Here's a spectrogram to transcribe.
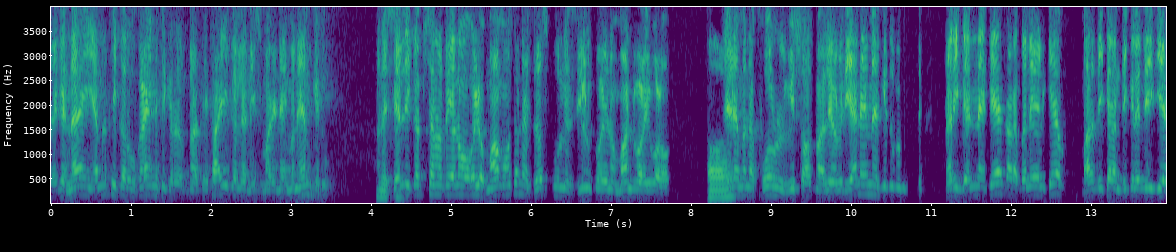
કે નહીં એમ નથી કરવું કાંઈ નથી કરવું નથી થાય કે નીસ મારી નહીં મને એમ કીધું. અને છેલ્લી કક્ષાનો તો એનો ઓલો મામો છે ને જસકુલ ને ઝીણકો એનો માંડવાળી વાળો એને મને ફૂલ વિશ્વાસમાં લેવડી એને મેં કીધું તારી બેન ને કે તારા બને કે મારા દીકરાને દીકરી દઈ દે.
